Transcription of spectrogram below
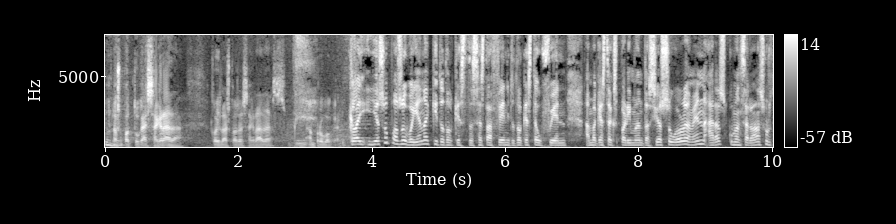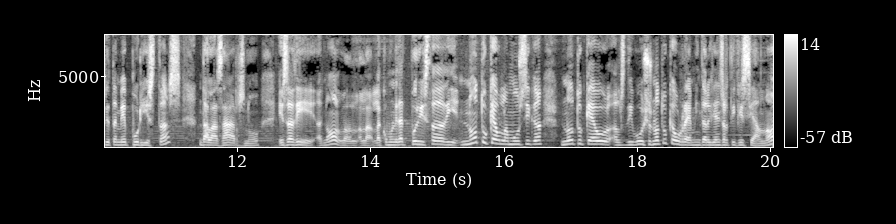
No es pot tocar, és sagrada. Coi, les coses sagrades em provoquen. Clar, i jo suposo, veient aquí tot el que est- s'està fent i tot el que esteu fent amb aquesta experimentació, segurament ara es començaran a sortir també puristes de les arts, no? És a dir, no? La, la, la comunitat purista de dir no toqueu la música, no toqueu els dibuixos, no toqueu res amb intel·ligència artificial, no?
